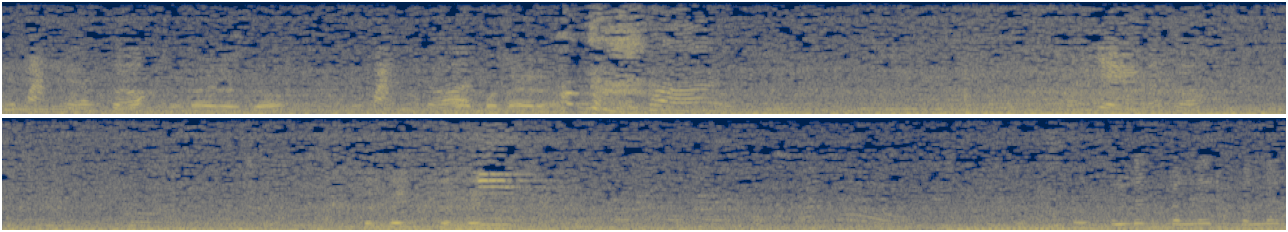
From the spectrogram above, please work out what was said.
Cái mặt đẹp cỡ. bên đây là cỡ. không bên đây là Vàng đó cỡ. tình linh tình linh Bình linh, bình linh, bình linh.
